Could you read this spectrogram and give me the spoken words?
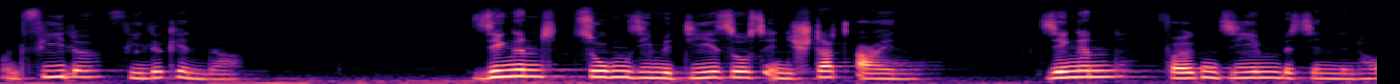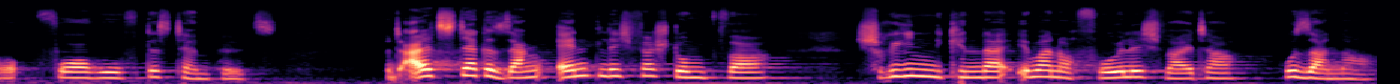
und viele, viele Kinder. Singend zogen sie mit Jesus in die Stadt ein. Singend folgten sie ihm bis in den Vorhof des Tempels. Und als der Gesang endlich verstummt war, schrien die Kinder immer noch fröhlich weiter, Hosanna,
